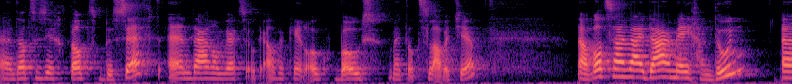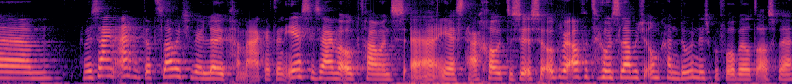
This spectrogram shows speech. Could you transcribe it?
Uh, dat ze zich dat beseft. En daarom werd ze ook elke keer ook boos met dat slabbetje. Nou, wat zijn wij daarmee gaan doen? Um, we zijn eigenlijk dat slabbetje weer leuk gaan maken. Ten eerste zijn we ook trouwens uh, eerst haar grote zussen ook weer af en toe een slabbetje om gaan doen. Dus bijvoorbeeld als we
